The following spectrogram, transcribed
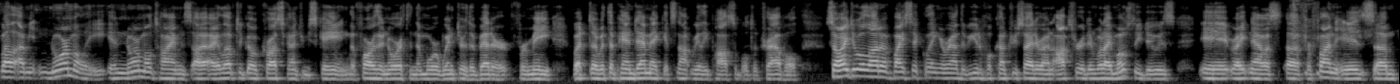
well, I mean, normally in normal times, I, I love to go cross country skiing. The farther north and the more winter, the better for me. But uh, with the pandemic, it's not really possible to travel. So I do a lot of bicycling around the beautiful countryside around Oxford, and what I mostly do is uh, right now uh, for fun is um,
